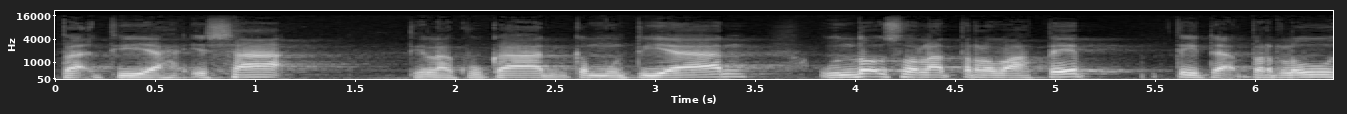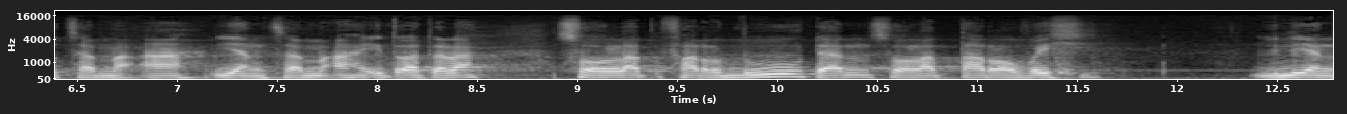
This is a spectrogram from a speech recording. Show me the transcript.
ba'diyah isya dilakukan. Kemudian untuk sholat rawatib tidak perlu jamaah. Yang jamaah itu adalah sholat fardu dan sholat tarawih. Ini yang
